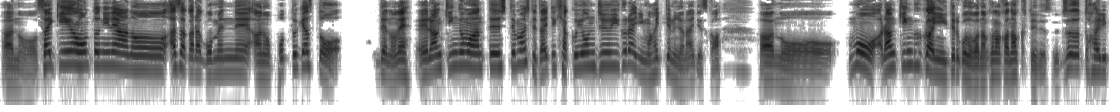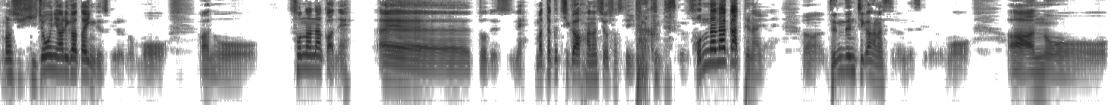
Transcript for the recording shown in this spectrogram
あの、最近本当にね、あの、朝からごめんね、あの、ポッドキャストでのね、ランキングも安定してまして、だいたい140位ぐらいにも入ってるんじゃないですかあのー、もう、ランキング界に出ることがなかなかなくてですね、ずーっと入りっぱなし非常にありがたいんですけれども、あのー、そんな中ね、えーっとですね、全く違う話をさせていただくんですけど、そんな中ってなんやね。うん、全然違う話するんですけれども、あのー、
